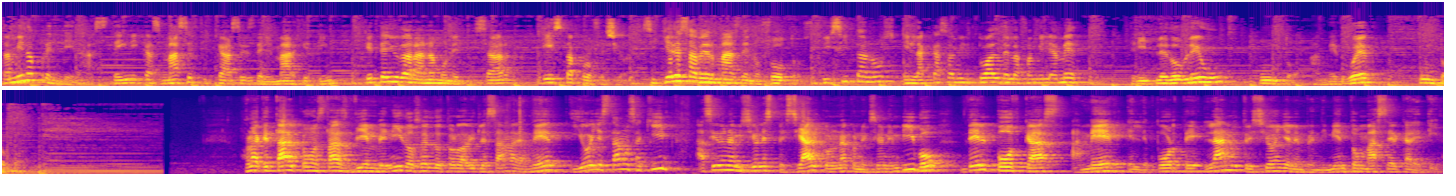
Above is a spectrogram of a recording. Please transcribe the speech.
También aprenderás técnicas más eficaces del marketing que te ayudarán a monetizar esta profesión. Si quieres saber más de nosotros, visítanos en la casa virtual de la familia Med, www.amedweb.com. Hola, ¿qué tal? ¿Cómo estás? Bienvenido, soy el doctor David Lezama de AMED y hoy estamos aquí haciendo una emisión especial con una conexión en vivo del podcast AMED, el deporte, la nutrición y el emprendimiento más cerca de ti.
